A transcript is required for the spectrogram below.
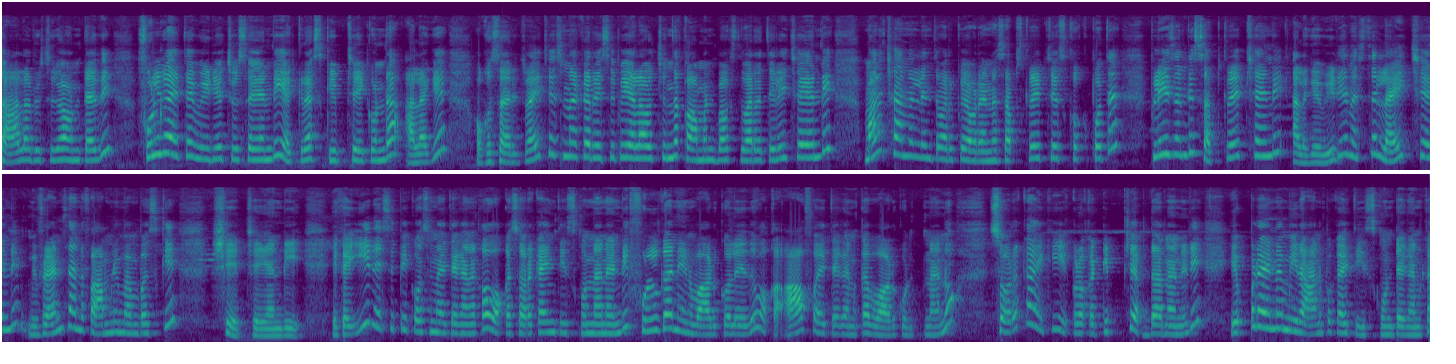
చాలా రుచిగా ఉంటుంది. ఫుల్గా అయితే వీడియో చూసేయండి. ఎక్కడ స్కిప్ చేయకుండా. అలాగే ఒకసారి ట్రై చేసినాక రెసిపీ ఎలా వచ్చిందో కామెంట్ బాక్స్ ద్వారా తెలియచేయండి. మన ఛానల్ ఇంతవరకు ఎవరైనా సబ్స్క్రైబ్ చేసుకోకపోతే ప్లీజ్ అండి సబ్స్క్రైబ్ చేయండి. అలాగే వీడియో నచ్చితే లైక్ చేయండి. మీ ఫ్రెండ్స్ అండ్ ఫ్యామిలీ మెంబర్స్కి షేర్ చేయండి. ఇక ఈ రెసిపీ కోసం అయితే కనుక ఒక సొరకాయని తీసుకున్నానండి ఫుల్గా నేను వాడుకోలేదు. ఒక హాఫ్ అయితే కనుక వాడుకుంటున్నాను. సొరకాయకి ఇక్కడ ఒక టిప్ చెప్దానండి ఎప్పుడైనా మీరు ఆనపకాయ తీసుకుంటే కనుక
